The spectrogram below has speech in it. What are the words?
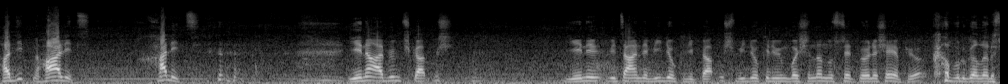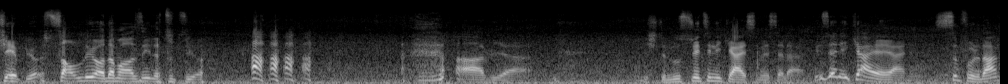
Hadit mi? Halit. Halit. Yeni albüm çıkartmış. Yeni bir tane de video klip yapmış. Video klibin başında Nusret böyle şey yapıyor. Kaburgaları şey yapıyor. Sallıyor adam ağzıyla tutuyor. Abi ya. İşte Nusret'in hikayesi mesela. Güzel hikaye yani. Sıfırdan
